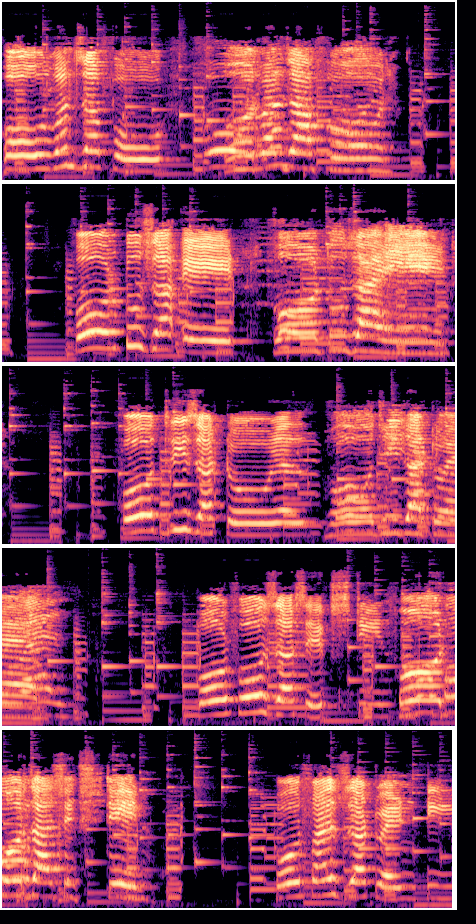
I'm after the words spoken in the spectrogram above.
ones are four. Four ones are four. Four twos are eight. Four twos are eight. Four threes are twelve. Four threes are twelve. Four fours are sixteen. Four fours are sixteen. Four fives are twenty.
